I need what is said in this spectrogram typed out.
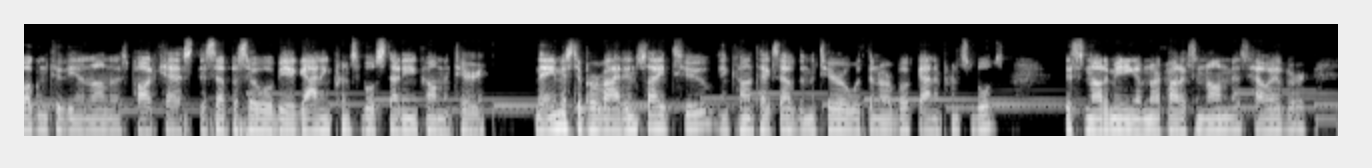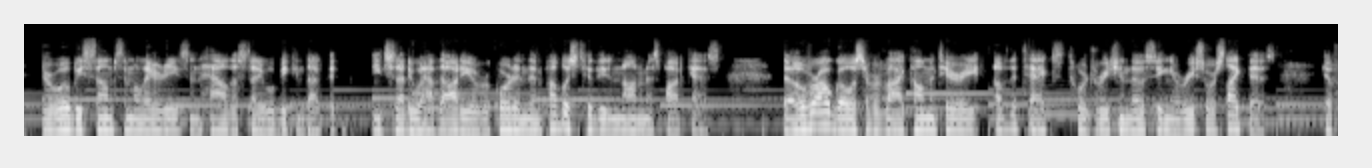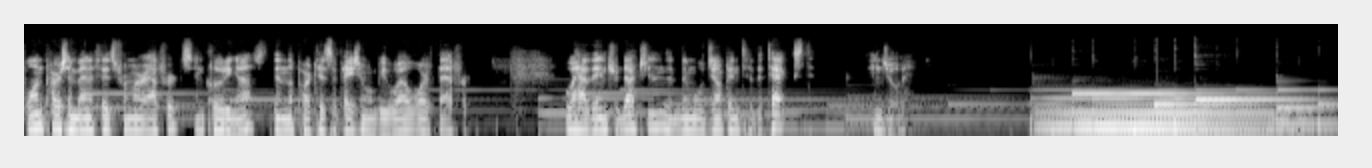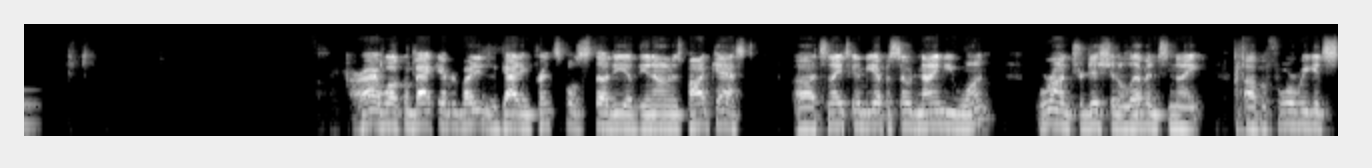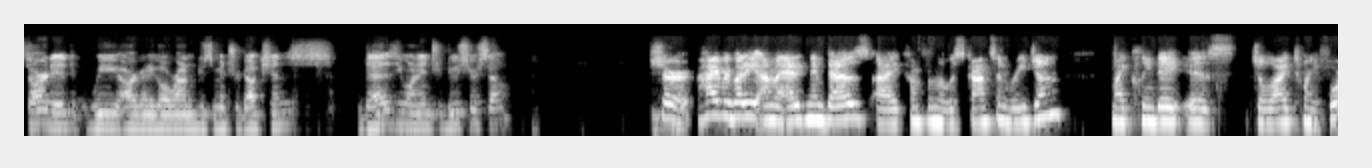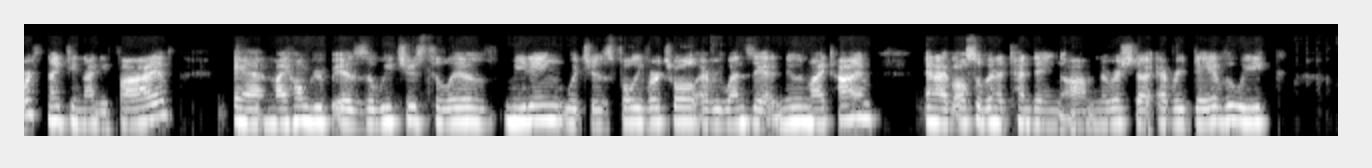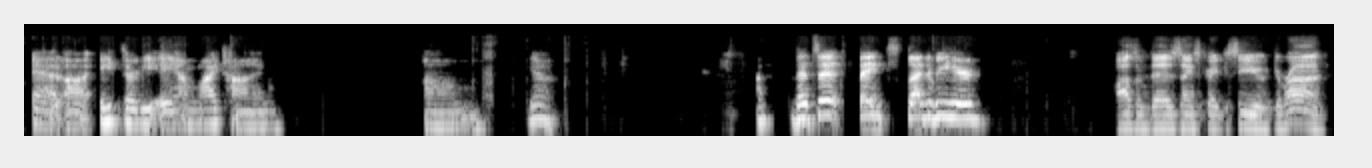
Welcome to the Anonymous Podcast. This episode will be a guiding principle study and commentary. The aim is to provide insight to and context of the material within our book, Guiding Principles. This is not a meeting of Narcotics Anonymous. However, there will be some similarities in how the study will be conducted. Each study will have the audio recorded and then published to the Anonymous Podcast. The overall goal is to provide commentary of the text towards reaching those seeking a resource like this. If one person benefits from our efforts, including us, then the participation will be well worth the effort. We'll have the introductions and then we'll jump into the text. Enjoy. All right, welcome back, everybody, to the Guiding Principles study of the Anonymous Podcast. Uh, tonight's going to be episode 91. We're on tradition 11 tonight. Uh, before we get started, we are going to go around and do some introductions. Des, you want to introduce yourself? Sure. Hi, everybody. I'm an addict named Des. I come from the Wisconsin region. My clean date is July 24th, 1995. And my home group is the We Choose to Live meeting, which is fully virtual every Wednesday at noon, my time. And I've also been attending um, Narishta every day of the week at uh, 8.30 a.m. my time. Um, yeah. That's it. Thanks. Glad to be here. Awesome, Des. Thanks. Great to see you. Duran.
